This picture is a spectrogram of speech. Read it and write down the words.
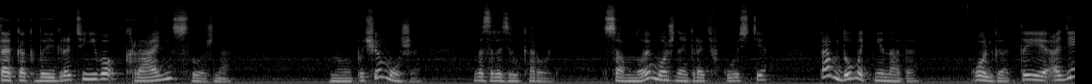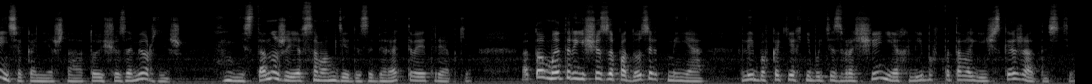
так как выиграть у него крайне сложно. «Ну, почему же?» — возразил король. «Со мной можно играть в кости. Там думать не надо. Ольга, ты оденься, конечно, а то еще замерзнешь. Не стану же я в самом деле забирать твои тряпки. А то мэтр еще заподозрит меня либо в каких-нибудь извращениях, либо в патологической жадности»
